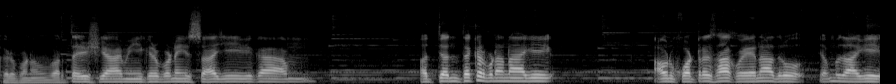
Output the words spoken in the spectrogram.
ಕೃಪಣಂ ವರ್ತಯಿಷ್ಯಾಮಿ ಕೃಪಣೈ ಸಹಜೀವಿಕಾಂ. ಅತ್ಯಂತ ಕೃಪಣನಾಗಿ ಅವನು ಕೊಟ್ಟರೆ ಸಾಕು ಏನಾದರೂ ಎಂಬುದಾಗಿ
